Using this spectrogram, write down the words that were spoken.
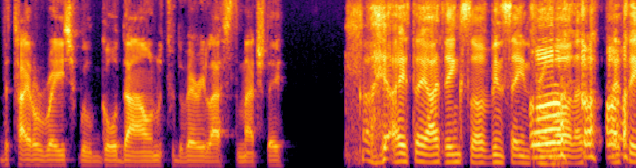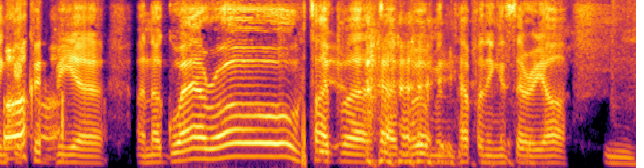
the title race, will go down to the very last match day? I I, th- I think so. I've been saying for a while. I, I think it could be a an Aguero type uh, type moment happening in Serie A. Mm.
